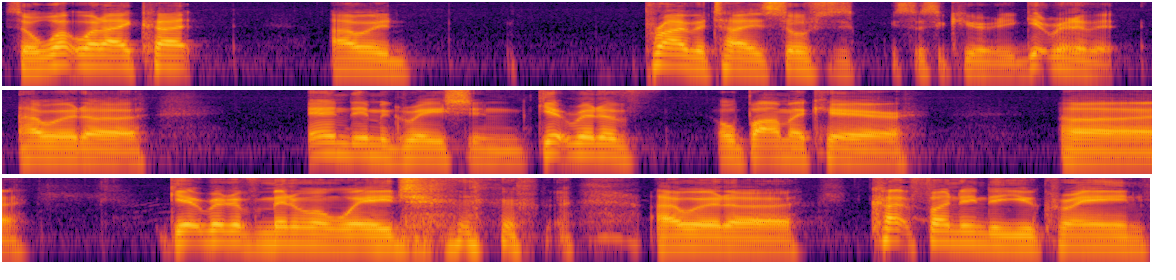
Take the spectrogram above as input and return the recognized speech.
So, what would I cut? I would privatize Social Security, get rid of it. I would uh, end immigration, get rid of Obamacare, uh, get rid of minimum wage. I would uh, cut funding to Ukraine.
